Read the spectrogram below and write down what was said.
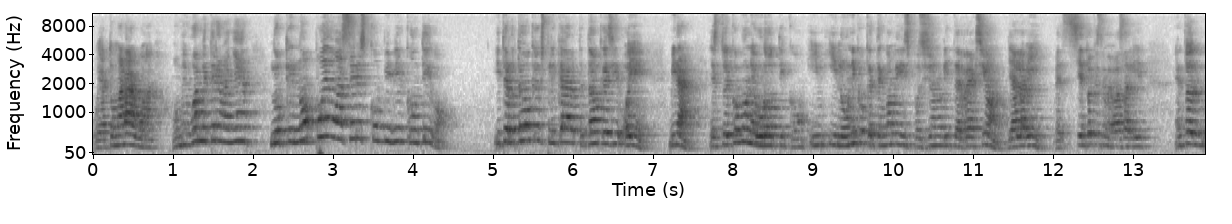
voy a tomar agua, o me voy a meter a bañar. Lo que no puedo hacer es convivir contigo. Y te lo tengo que explicar, te tengo que decir, oye, mira, estoy como neurótico y, lo único que tengo a mi disposición ahorita es reacción, ya la vi, siento que se me va a salir. Entonces,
